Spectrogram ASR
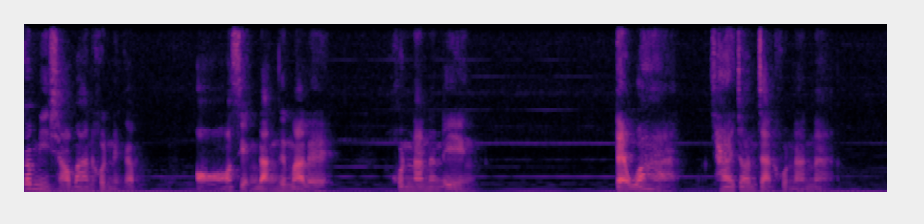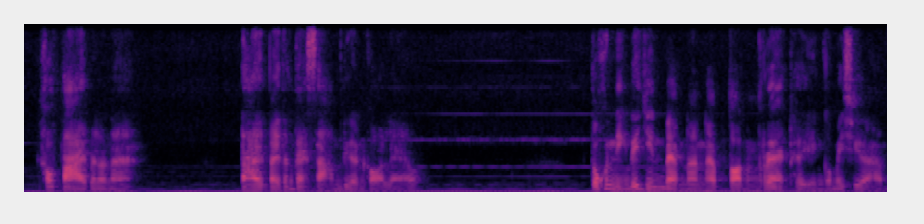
ก็มีชาวบ้านคนหนึ่งครับอ๋อเสียงดังขึ้นมาเลย คนนั้นนั่นเอง แต่ว่าชายจรจัดคนนั้นน่ะเขาตายไปแล้วนะ ตายไปตั้งแต่สามเดือนก่อนแล้ว ตัวคุณหนิงได้ยินแบบนั้นครับ ตอนแรกเธอเองก็ไม่เชื่อครับ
